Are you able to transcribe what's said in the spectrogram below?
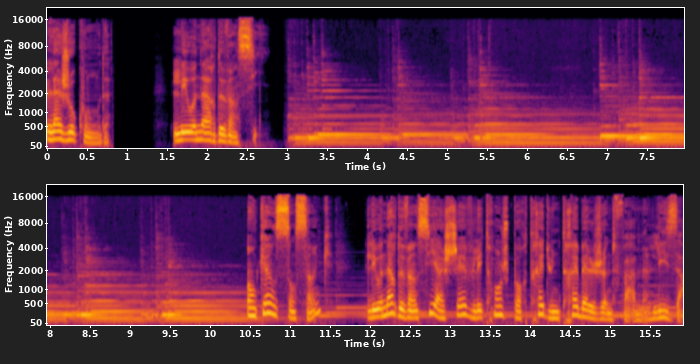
La Joconde. Léonard de Vinci. En 1505, Léonard de Vinci achève l'étrange portrait d'une très belle jeune femme, Lisa.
